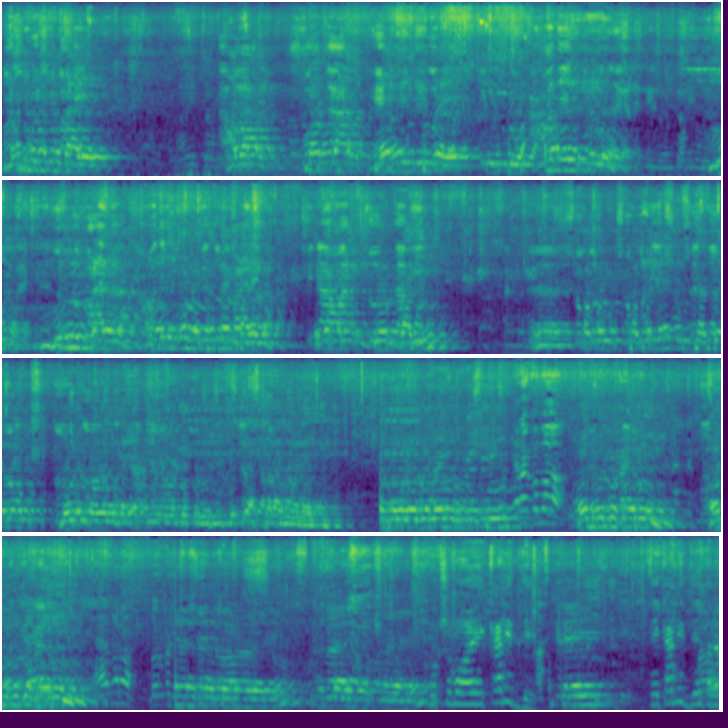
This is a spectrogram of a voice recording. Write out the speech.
মাঝে মাঝে বাড়ে আবার সরকার ভ্যাট বৃদ্ধি করে কিন্তু আমাদের কোনো মূল্য বাড়ে না আমাদের কোনো ক্ষেত্রে বাড়ে না এটা আমার জোর দাবি আহ, সকল সকলের সুস্বাস্থ্য এবং মৌলিক কামনা করে আমি আমার বক্তব্য শেষ করছি। আসসালামু সবসময় কালির এই কালির দিয়ে তারা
